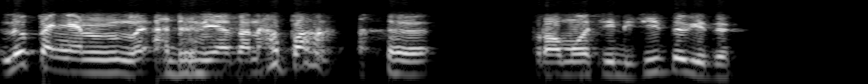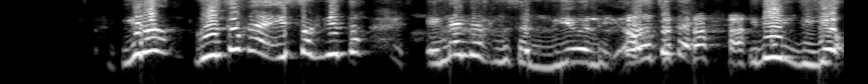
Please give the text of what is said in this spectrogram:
lu pengen ada niatan apa promosi di situ gitu? Gitu, gue tuh kayak iseng gitu. Ini ada tulisan bio nih. Orang tuh kayak, ini bio.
